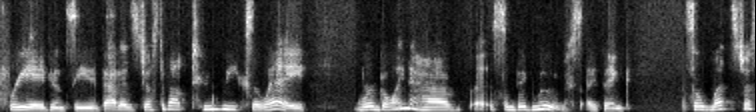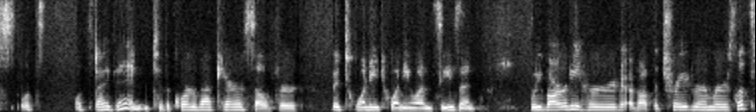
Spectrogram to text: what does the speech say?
free agency that is just about two weeks away, we're going to have uh, some big moves, I think. So let's just let's let's dive in to the quarterback carousel for the 2021 season. we've already heard about the trade rumors. Let's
